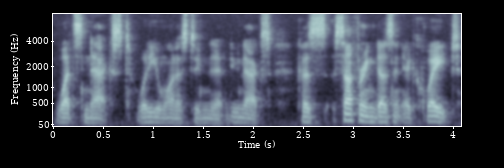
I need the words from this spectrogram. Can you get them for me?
what's next? What do you want us to do next? Because suffering doesn't equate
